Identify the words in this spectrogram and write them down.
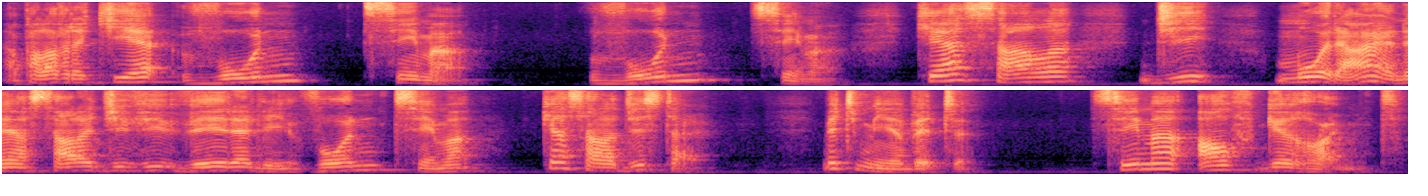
A palavra aqui é Wohnzimmer. Wohnzimmer, que é a sala de morar, né? A sala de viver ali. Wohnzimmer, que é a sala de estar. Mit mir bitte. Zimmer aufgeräumt.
